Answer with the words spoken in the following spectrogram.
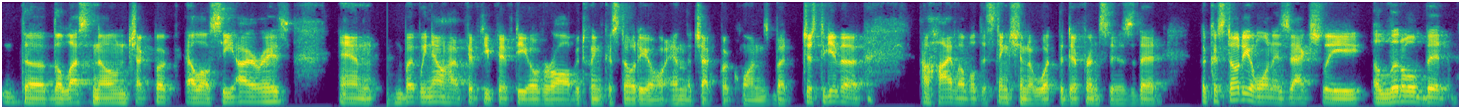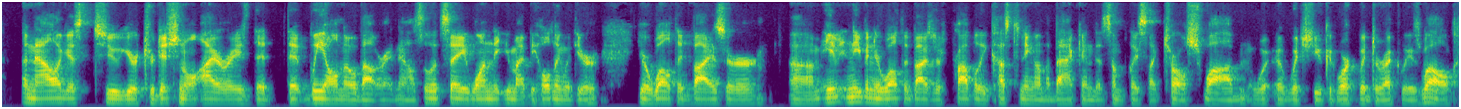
the the less known checkbook LLC IRAs. And, but we now have 50 50 overall between custodial and the checkbook ones. But just to give a, a high level distinction of what the difference is, that the custodial one is actually a little bit analogous to your traditional IRAs that that we all know about right now. So let's say one that you might be holding with your your wealth advisor Um, and even your wealth advisor is probably custodying on the back end at some place like Charles Schwab, w- which you could work with directly as well.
